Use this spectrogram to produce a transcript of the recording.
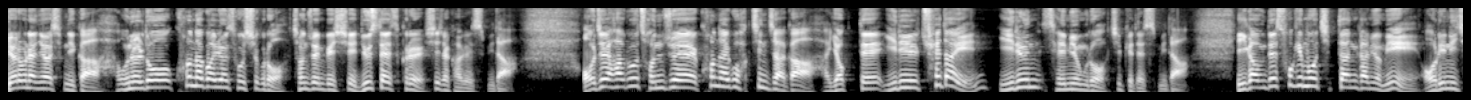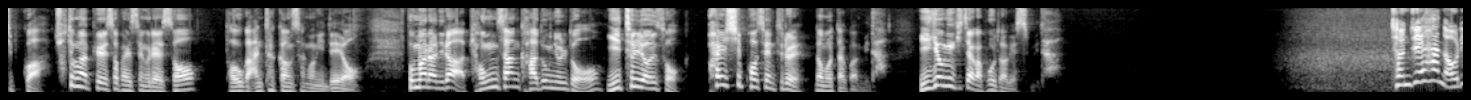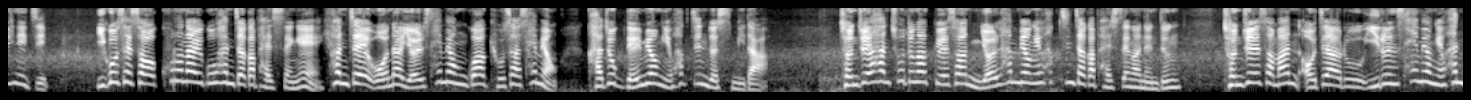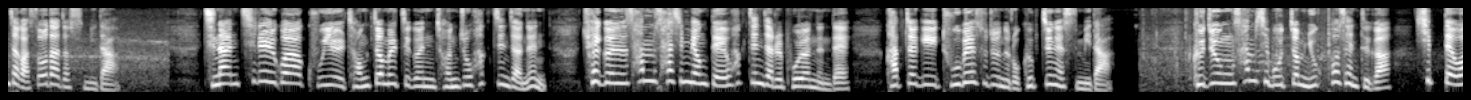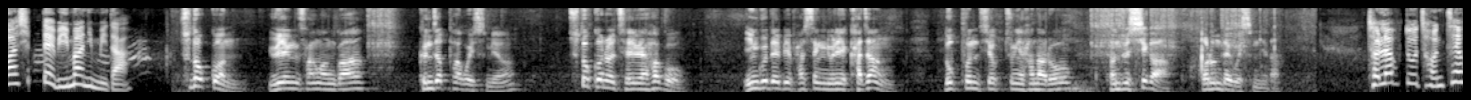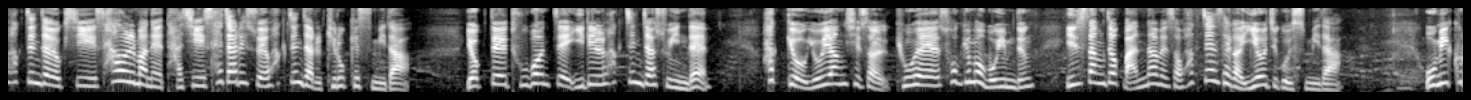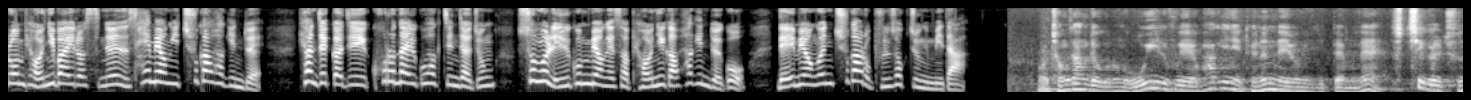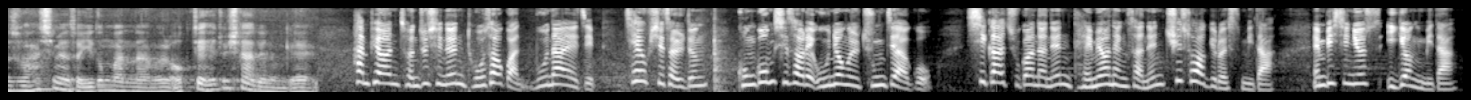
여러분 안녕하십니까. 오늘도 코로나 관련 소식으로 전주 MBC 뉴스데스크를 시작하겠습니다. 어제 하루 전주의 코로나19 확진자가 역대 1일 최다인 73명으로 집계됐습니다. 이 가운데 소규모 집단 감염이 어린이집과 초등학교에서 발생을 해서 더욱 안타까운 상황인데요. 뿐만 아니라 병상 가동률도 이틀 연속 80%를 넘었다고 합니다. 이경희 기자가 보도하겠습니다. 전주의 한 어린이집. 이곳에서 코로나19 환자가 발생해 현재 원아 13명과 교사 3명, 가족 4명이 확진됐습니다. 전주의 한 초등학교에선 11명의 확진자가 발생하는 등 전주에서만 어제 하루 73명의 환자가 쏟아졌습니다. 지난 7일과 9일 정점을 찍은 전주 확진자는 최근 3, 40명대의 확진자를 보였는데 갑자기 두 배 수준으로 급증했습니다. 그중 35.6%가 10대와 10대 미만입니다. 수도권 유행 상황과 근접하고 있으며 수도권을 제외하고 인구 대비 발생률이 가장 높은 지역 중의 하나로 전주시가 거론되고 있습니다. 전라북도 전체 확진자 역시 사흘 만에 다시 세 자릿수의 확진자를 기록했습니다. 역대 두 번째 일일 확진자 수인데 학교, 요양시설, 교회, 소규모 모임 등 일상적 만남에서 확진세가 이어지고 있습니다. 오미크론 변이 바이러스는 3명이 추가 확인돼 현재까지 코로나19 확진자 중 27명에서 변이가 확인되고 4명은 추가로 분석 중입니다. 어, 정상적으로는 5일 후에 확인이 되는 내용이기 때문에 수칙을 준수하시면서 이동 만남을 억제해 주셔야 되는 게 한편 전주시는 도서관, 문화의 집, 체육시설 등 공공시설의 운영을 중지하고 시가 주관하는 대면 행사는 취소하기로 했습니다. MBC 뉴스 이경입니다.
